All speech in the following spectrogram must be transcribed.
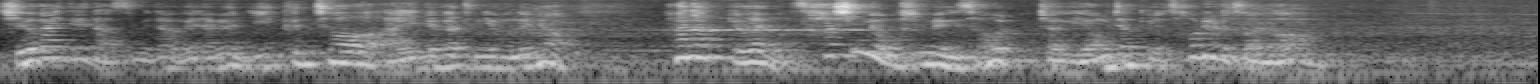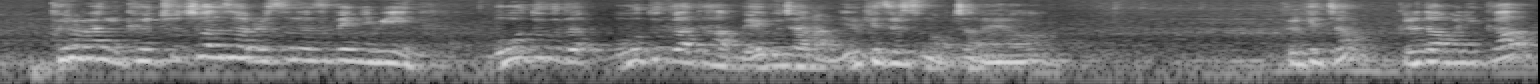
지역 아이들이 낫습니다. 왜냐면 이 근처 아이들 같은 경우는요 한 학교에 40명, 50명이 서울 저기 영재학교에 서류를 써요. 그러면 그 추천서를 쓰는 선생님이 모두 다, 모두가 다 매구자람 이렇게 쓸 수는 없잖아요. 그렇겠죠? 그러다 보니까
